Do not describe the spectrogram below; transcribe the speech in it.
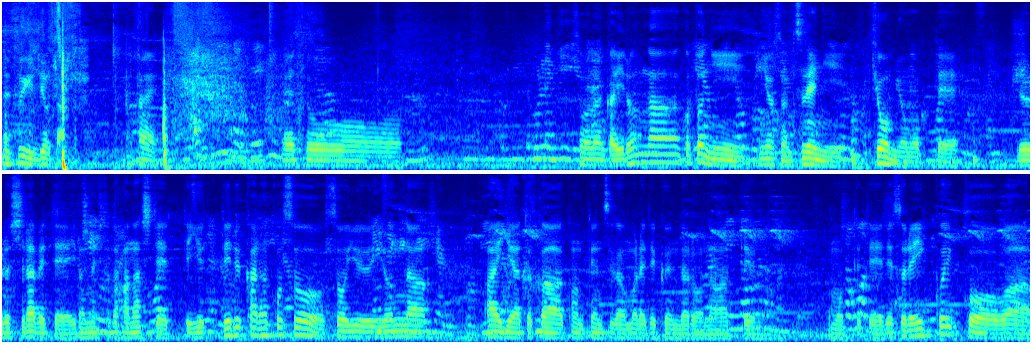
で次りょうさんはい。えっ、ー、とそうなんかいろんなことにみおさん常に興味を持っていろいろ調べていろんな人と話してって言ってるからこそそういういろんなアイデアとかコンテンツが生まれてくんだろうなっていうのを思ってて。でそれ一個一個は、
